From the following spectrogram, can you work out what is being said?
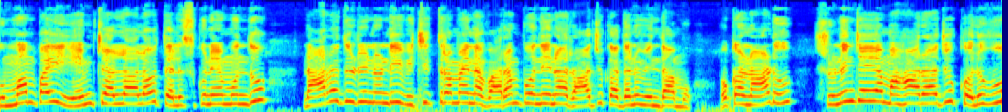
గుమ్మంపై ఏం చల్లాలో తెలుసుకునే ముందు నారదుడి నుండి విచిత్రమైన వరం పొందిన రాజు కథను విందాము. ఒకనాడు శృణుంజయ మహారాజు కొలువు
